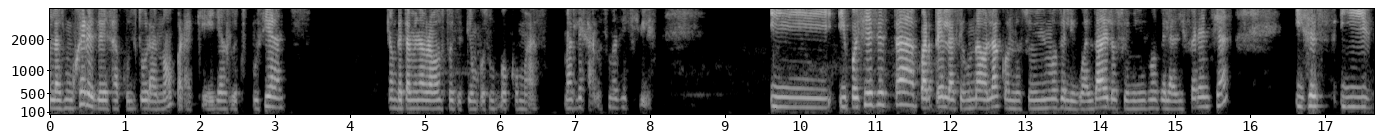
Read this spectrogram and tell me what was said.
las mujeres de esa cultura, ¿no? Para que ellas lo expusieran. Aunque también hablamos pues de tiempos un poco más, más lejanos, más difíciles. Y, pues sí es esta parte de la segunda ola con los feminismos de la igualdad y los feminismos de la diferencia. Y, se, y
